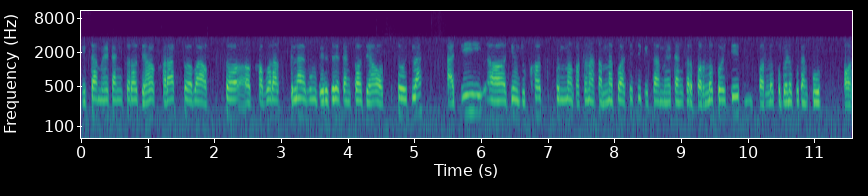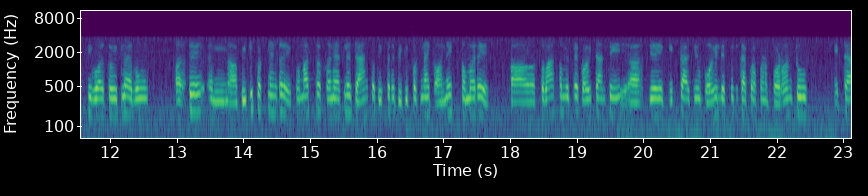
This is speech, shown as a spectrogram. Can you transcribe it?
गीता मेहटा देह खराब असुस्थ खबर आसला और धीरे धीरे देह असुस्थ होता आज जो दुखपूर्ण घटना सामना को आसी गीता मेहटा परलोक होती परलोक बेलू अशी बयस होता विजु विधि अं, पट्टनायक एकमात्र कन्याल जहां विषय तो विधि पट्टनायक अनेक समय सभा समिति कही गीता जो बही लिखुची आप पढ़ु गीता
